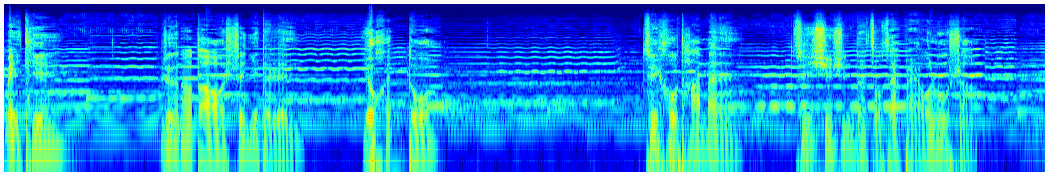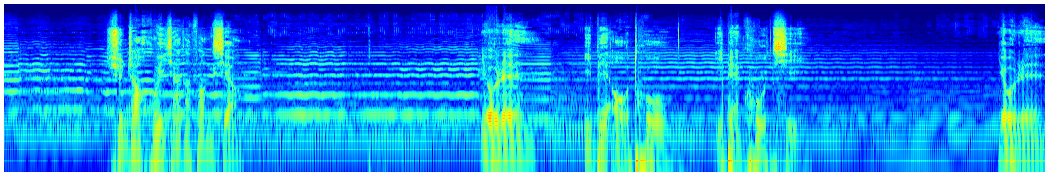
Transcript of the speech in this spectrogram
每天热闹到深夜的人有很多，最后他们醉醺醺地走在柏油路上，寻找回家的方向。有人一边呕吐，一边哭泣。有人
